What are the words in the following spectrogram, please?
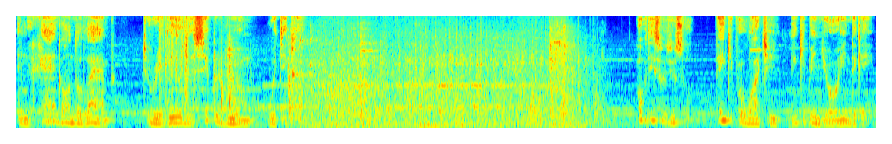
and hang on the lamp to reveal the secret room with the key. Hope this was useful. Thank you for watching and keep enjoying the game.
